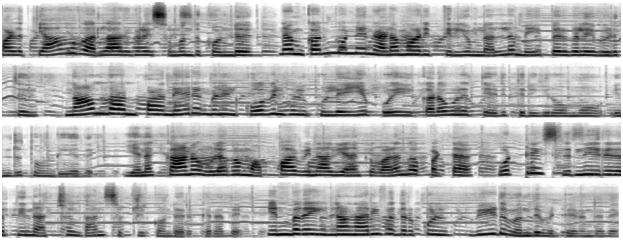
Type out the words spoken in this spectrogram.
பல தியாக வரலாறுகளை சுமந்து கொண்டு நம் கண்முன்னே நடமாடி திரியும் நல்ல மெய்ப்பர்களை விடுத்து நாம் தான் பல நேரங்களில் கோவில்களுக்குள்ளேயே போய் கடவுளை தேடி திரிகிறோமோ என்று தோன்றியது. எனக்கான உலகம் அப்பாவினால் எனக்கு வழங்கப்பட்ட ஒற்றை சிறுநீரகத்தின் அச்சில் தான் சுற்றி கொண்டிருக்கிறது என்பதை நான் அறிவதற்குள் வீடு வந்து விட்டிருந்தது.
